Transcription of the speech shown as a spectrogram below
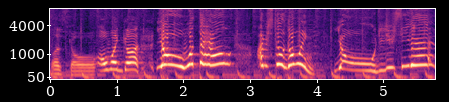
Let's go. Oh my god. Yo, what the hell? I'm still going. Yo, did you see that?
